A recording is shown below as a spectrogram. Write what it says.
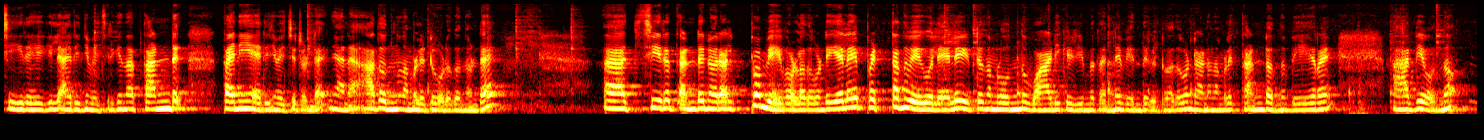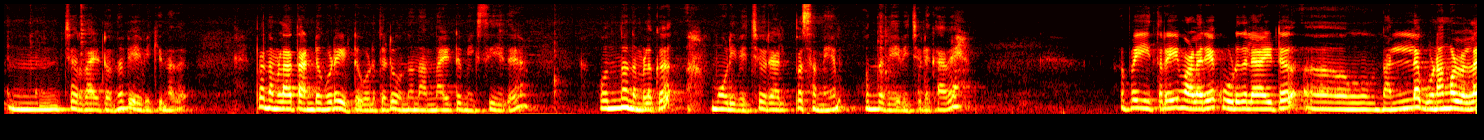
ചീരയിൽ അരിഞ്ഞു വെച്ചിരിക്കുന്ന തണ്ട് തനിയെ അരിഞ്ഞു വെച്ചിട്ടുണ്ട്. ഞാൻ അതൊന്ന് നമ്മളിട്ട് കൊടുക്കുന്നുണ്ട്. ചീര ചീരത്തണ്ടിന് ഒരല്പം വേവുള്ളത് കൊണ്ട് ഇല പെട്ടെന്ന് വേവില്ല ഇല ഇട്ട് നമ്മൾ ഒന്ന് വാടി കഴിയുമ്പോൾ തന്നെ വെന്ത് കിട്ടും. അതുകൊണ്ടാണ് നമ്മൾ ഈ തണ്ടൊന്ന് വേറെ ആദ്യം ഒന്ന് ചെറുതായിട്ടൊന്ന് വേവിക്കുന്നത്. അപ്പോൾ നമ്മൾ ആ തണ്ടും കൂടെ ഇട്ട് കൊടുത്തിട്ട് ഒന്ന് നന്നായിട്ട് മിക്സ് ചെയ്ത് ഒന്ന് നമ്മൾക്ക് മൂടി വെച്ച് ഒരല്പസമയം ഒന്ന് വേവിച്ചെടുക്കാവേ. അപ്പോൾ ഇത്രയും വളരെ കൂടുതലായിട്ട് നല്ല ഗുണങ്ങളുള്ള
